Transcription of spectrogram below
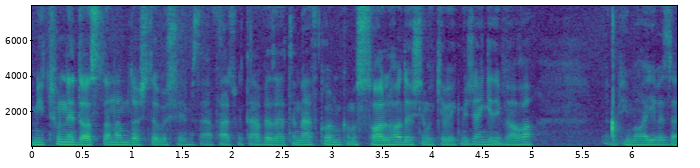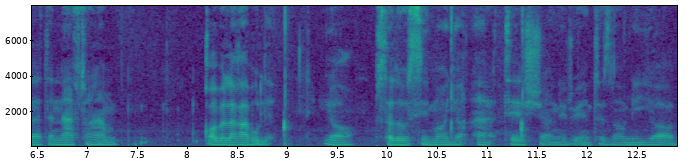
می‌تونه داستانم داشته باشه. مثلا فرض کنید طرف وزارت نفت کار می‌کنه. سالها داشتیم و کبک میجنگیدیم که آقا بیمه های وزارت نفت هم قابل قبوله. یا صدا سیما یا ارتش یا نیروی انتظامی یا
